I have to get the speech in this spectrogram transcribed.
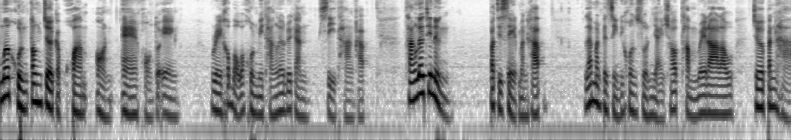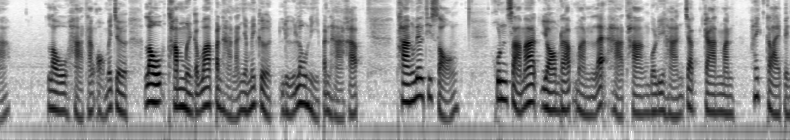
เมื่อคุณต้องเจอกับความอ่อนแอของตัวเอง เรย์เขาบอกว่าคุณมีทางเลือกด้วยกัน 4 ทางครับ ทางเลือกที่ 1 ปฏิเสธมันครับ และมันเป็นสิ่งที่คนส่วนใหญ่ชอบทำเวลาเราเจอปัญหา เราหาทางออกไม่เจอ เราทำเหมือนกับว่าปัญหานั้นยังไม่เกิด หรือเราหนีปัญหาครับ ทางเลือกที่ 2 คุณสามารถยอมรับมันและหาทางบริหารจัดการมันให้กลายเป็น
